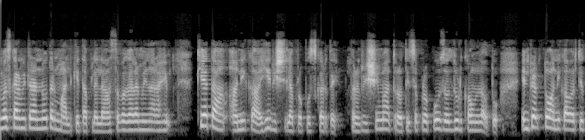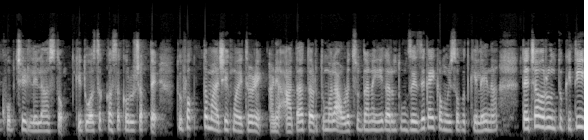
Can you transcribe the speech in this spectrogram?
नमस्कार मित्रांनो तर मालिकेत आपल्याला असं बघायला मिळणार आहे की आता अनिका ही ऋषीला प्रपोज करते. पण ऋषी मात्र तिचं प्रपोजल धुडकावून लावतो. इनफॅक्ट तो अनिकावरती खूप चिडलेला असतो की तू असं कसं करू शकते? तू फक्त माझी एक मैत्रीण आहे आणि आता तर तू मला आवडत सुद्धा नाहीये कारण तू जे जे काही कमळीसोबत केलंय ना त्याच्यावरून तू किती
